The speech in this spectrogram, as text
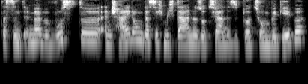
Das sind immer bewusste Entscheidungen, dass ich mich da in eine soziale Situation begebe.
